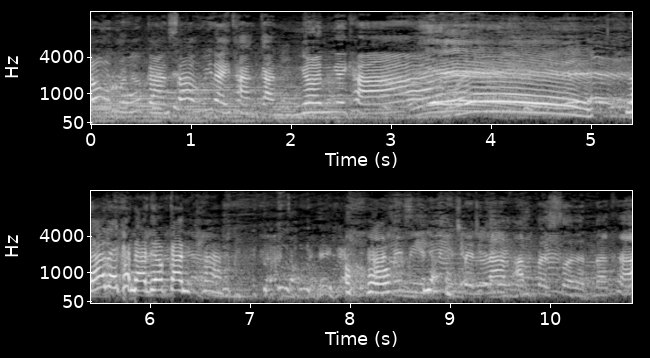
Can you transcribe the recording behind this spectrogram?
ต้องรู้การสร้างวินัยทางการเงินไงคะ เย้ และในขณะเดียวกันค่ะ โอ้โห การไม่มีหนี่เป็นลาบอันประเสริฐนะคะ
